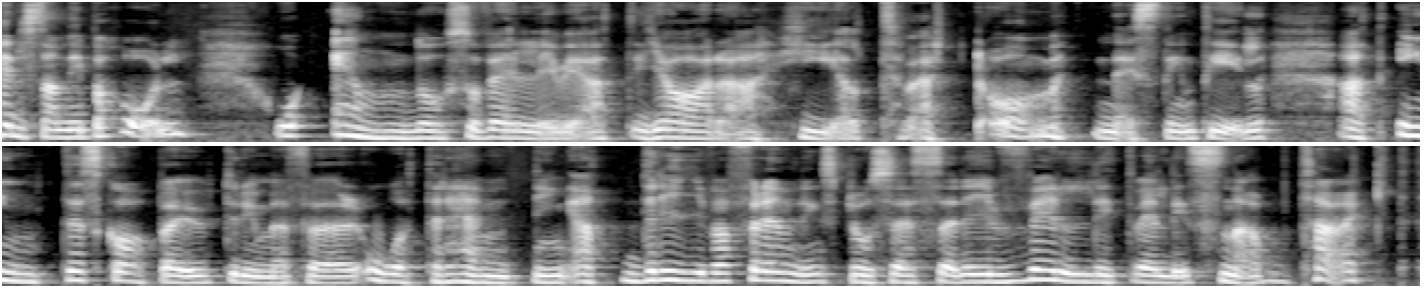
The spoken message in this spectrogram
hälsan i behåll. Och ändå så väljer vi att göra helt tvärtom nästintill. Att inte skapa utrymme för återhämtning, att driva förändringsprocesser i väldigt, väldigt snabb takt.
